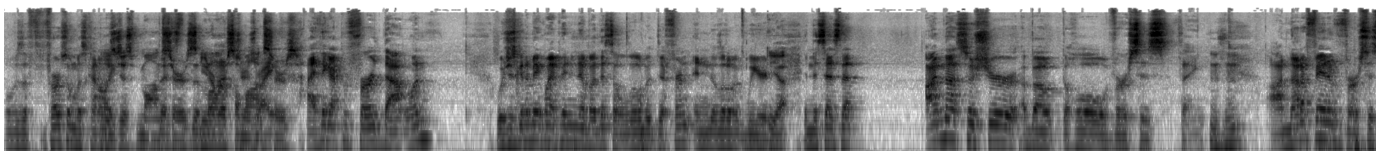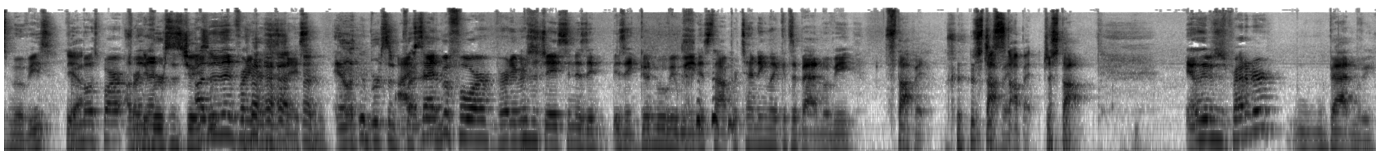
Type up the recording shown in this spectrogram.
what was the first one was kind of like just monsters, the Universal right? Monsters. I think I preferred that one, which is going to make my opinion about this a little bit different and a little bit weird. Yeah. In the sense that I'm not so sure about the whole versus thing. I'm not a fan of versus movies for Mm-hmm. Yeah. the most part. other Freddy than- versus Jason? Other than Freddy versus Jason. Alien versus I've said before, Freddy versus Jason is a is a good movie. We need to stop pretending like it's a bad movie. Stop it. Stop Just it. stop it. Just stop. Alien vs Predator, bad movie.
